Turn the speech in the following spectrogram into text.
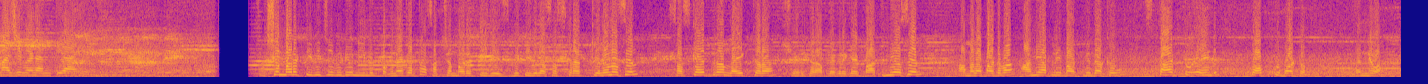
माझी विनंती आहे. सक्षम भारत टीव्हीचे व्हिडिओ नियमित बघण्याकरता Saksham Bharat T V S B T व्हीला सबस्क्राईब केलं नसेल सबस्क्राईब करा लाईक करा शेअर करा. आपल्याकडे काही बातमी असेल आम्हाला पाठवा. आम्ही आपली बातमी दाखवू. Start to end top to bottom धन्यवाद.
